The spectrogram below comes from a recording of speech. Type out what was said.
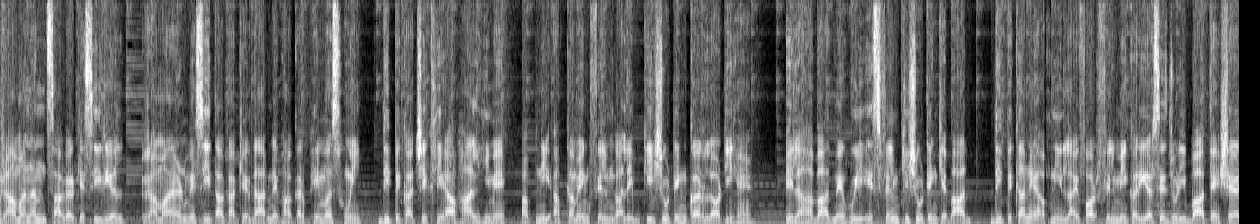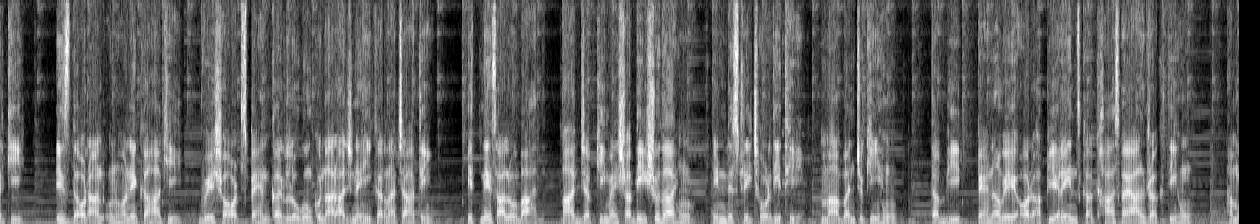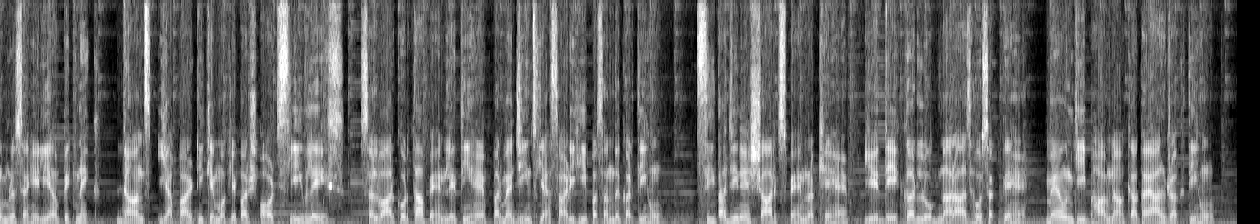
रामानंद सागर के सीरियल रामायण में सीता का किरदार निभाकर फ़ेमस हुई। दीपिका चिखलिया हाल ही में अपनी अपकमिंग फ़िल्म गालिब की शूटिंग कर लौटी हैं। इलाहाबाद में हुई इस फ़िल्म की शूटिंग के बाद दीपिका ने अपनी लाइफ और फिल्मी करियर से जुड़ी बातें शेयर की। इस दौरान उन्होंने कहा कि वे शॉर्ट्स पहनकर लोगों को नाराज़ नहीं करना चाहती। इतने सालों बाद, आज जबकि मैं शादीशुदा हूँ इंडस्ट्री छोड़ दी थी, माँ बन चुकी हूँ। तब भी पहनावे और अपियरेंस का खास ख्याल रखती हूँ। हम उम्र सहेलियाँ पिकनिक डांस या पार्टी के मौके पर शॉर्ट स्लीवलेस सलवार कुर्ता पहन लेती हैं, पर मैं जीन्स या साड़ी ही पसंद करती हूँ। सीता जी ने शार्क्स पहन रखे हैं। ये देखकर लोग नाराज़ हो सकते हैं। मैं उनकी भावना का ख्याल रखती हूँ।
